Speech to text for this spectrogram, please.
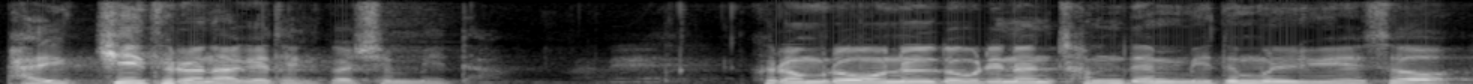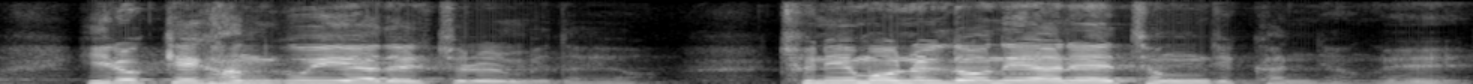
밝히 드러나게 될 것입니다. 그러므로 오늘도 우리는 참된 믿음을 위해서 이렇게 간구해야 될 줄을 믿어요. 주님 오늘도 내 안에 정직한 영을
